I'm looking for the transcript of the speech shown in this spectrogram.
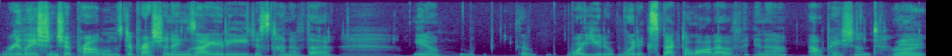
relationship problems depression anxiety just kind of the you know the, what you would expect a lot of in a outpatient right.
